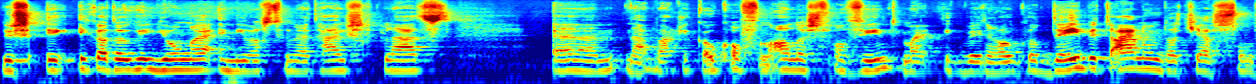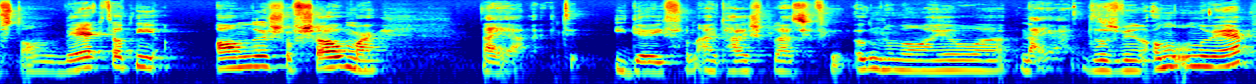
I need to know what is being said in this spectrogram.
Dus ik, ik had ook een jongen en die was toen uit huis geplaatst. Um, nou, waar ik ook al van alles van vind. Maar ik ben er ook wel debet aan, omdat ja, soms dan werkt dat niet anders of zo. Maar nou ja, het idee van uit huis plaatsen vind ik ook nog wel heel... Uh, nou ja, dat is weer een ander onderwerp.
